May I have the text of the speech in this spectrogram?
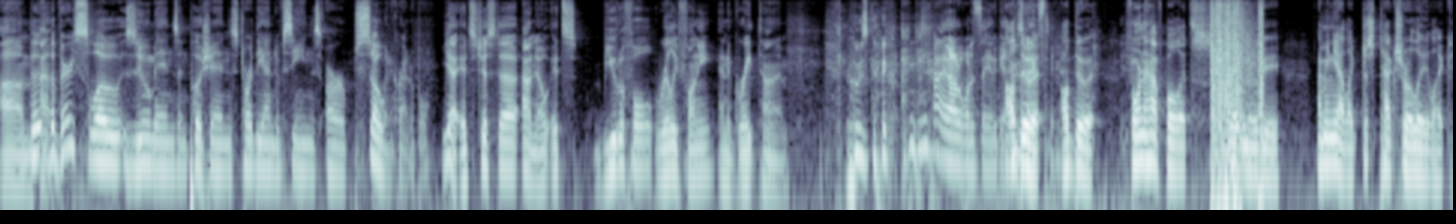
Um, The I- the very slow zoom ins and push ins toward the end of scenes are so incredible. Yeah, it's just uh, I don't know. It's beautiful, really funny, and a great time. Who's gonna? I don't want to say it again. I'll Who's do next? it. I'll do it. Four and a half bullets. Great movie. I mean, yeah, like just texturally, like,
